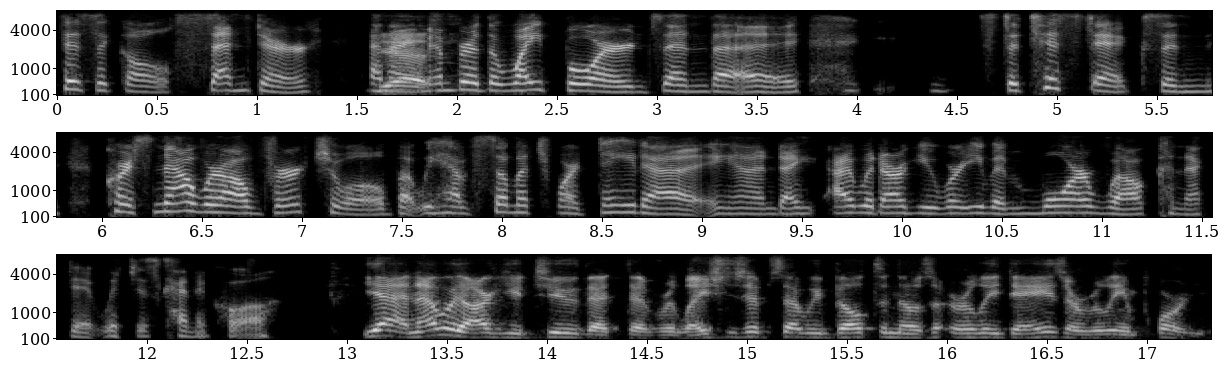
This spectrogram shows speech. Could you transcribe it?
physical center. And yes. I remember the whiteboards and the statistics and of course now we're all virtual but we have so much more data and i, I would argue we're even more well connected which is kind of cool yeah and i would argue too that the relationships that we built in those early days are really important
